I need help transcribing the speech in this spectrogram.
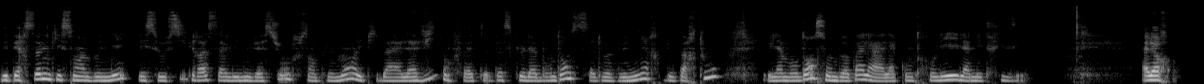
des personnes qui sont abonnées, et c'est aussi grâce à l'émulation, tout simplement, et puis bah, à la vie, en fait, parce que l'abondance, ça doit venir de partout, et l'abondance, on ne doit pas la, la contrôler, la maîtriser. Alors,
